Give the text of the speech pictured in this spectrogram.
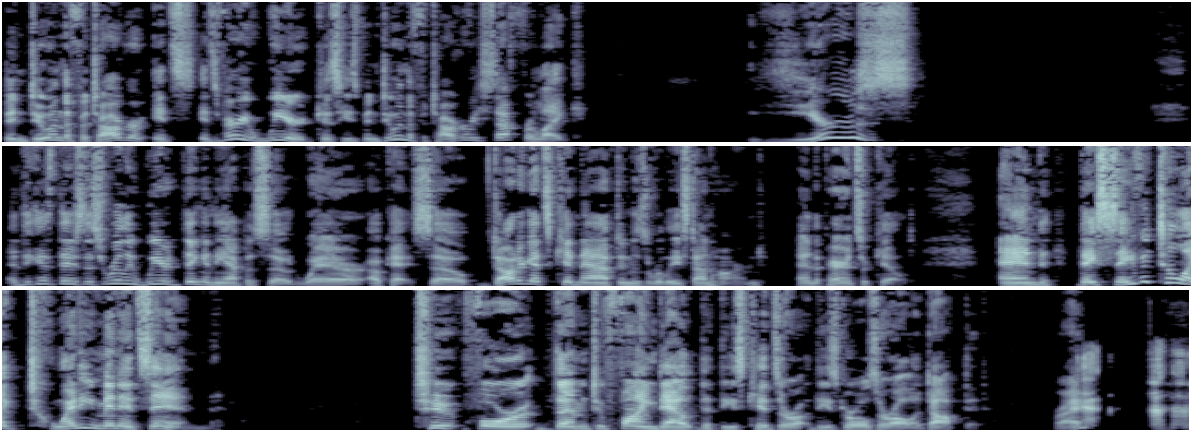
been doing the photography. It's it's very weird because he's been doing the photography stuff for like years. And because there's this really weird thing in the episode where, okay, so daughter gets kidnapped and is released unharmed, and the parents are killed. And they save it till like 20 minutes in to for them to find out that these kids are these girls are all adopted, right? Uh-huh.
